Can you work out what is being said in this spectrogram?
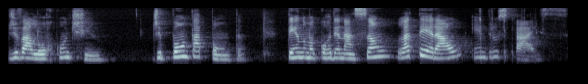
de valor contínuo, de ponta a ponta, tendo uma coordenação lateral entre os pares.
